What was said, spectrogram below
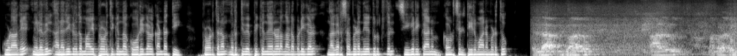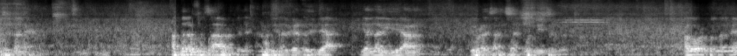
കൂടാതെ നിലവിൽ അനധികൃതമായി പ്രവർത്തിക്കുന്ന കോറികൾ കണ്ടെത്തി പ്രവർത്തനം നിർത്തിവെപ്പിക്കുന്നതിനുള്ള നടപടികൾ നഗരസഭയുടെ നേതൃത്വത്തിൽ സ്വീകരിക്കാനും കൗൺസിൽ തീരുമാനമെടുത്തു. എല്ലാ വിഭാഗം ആളുകളും നമ്മുടെ കൗൺസിൽ തന്നെ. അത്തരം സ്ഥാപനത്തിന് അനുമതി നൽകേണ്ടതില്ല എന്ന രീതിയിലാണ് ഇവിടെ ചർച്ച ഉന്നയിച്ചിട്ടുള്ളത്. അതോടൊപ്പം തന്നെ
